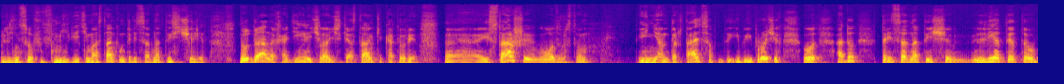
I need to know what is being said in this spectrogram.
близнецов в мире. Этим останкам 31 тысяча лет. Ну да, находили человеческие останки, которые э, и старше возрастом, и неандертальцев, и, и прочих. Вот. А тут 31 тысяча лет, это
